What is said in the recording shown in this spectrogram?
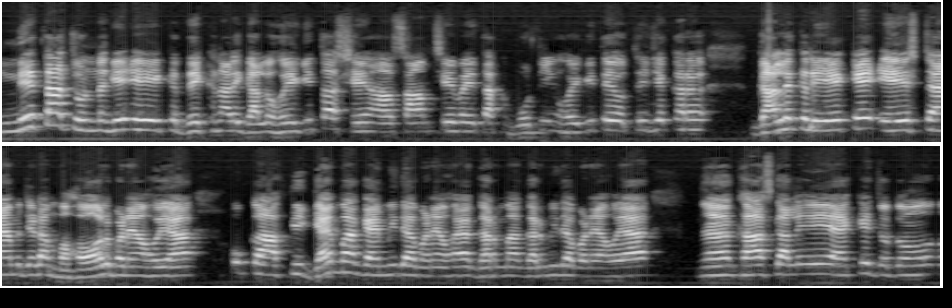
ਨੇਤਾ ਚੁਣਨਗੇ ਇਹ ਇੱਕ ਦੇਖਣ ਵਾਲੀ ਗੱਲ ਹੋਏਗੀ। ਤਾਂ ਸ਼ਾਮ 6 ਵਜੇ ਤੱਕ VOTING ਹੋਏਗੀ ਤੇ ਉੱਥੇ ਜੇਕਰ ਗੱਲ ਕਰੀਏ ਕਿ ਇਸ ਟਾਈਮ ਜਿਹੜਾ ਮਾਹੌਲ ਬਣਿਆ ਹੋਇਆ ਉਹ ਕਾਫੀ ਗਹਿਮਾ ਗਹਿਮੀ ਦਾ ਬਣਿਆ ਹੋਇਆ, ਗਰਮਾ ਗਰਮੀ ਦਾ ਬਣਿਆ ਹੋਇਆ। ਖਾਸ ਗੱਲ ਇਹ ਹੈ ਕਿ ਜਦੋਂ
